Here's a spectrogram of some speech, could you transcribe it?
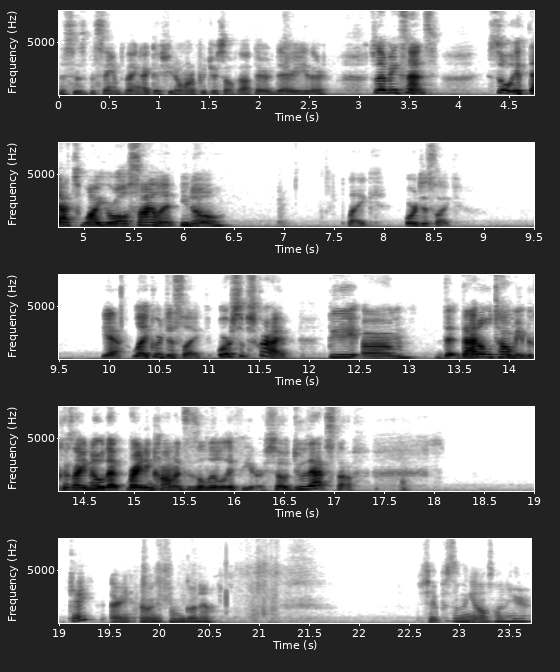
this is the same thing. I guess you don't want to put yourself out there there either. So that makes sense. So if that's why you're all silent, you know, like or dislike. Yeah, like or dislike or subscribe. Be um th- that'll tell me because I know that writing comments is a little iffier. So do that stuff. Okay. All right. I'm, I'm gonna. Should I put something else on here?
